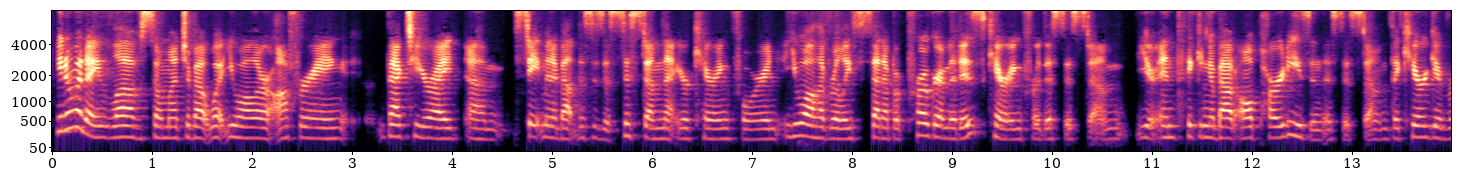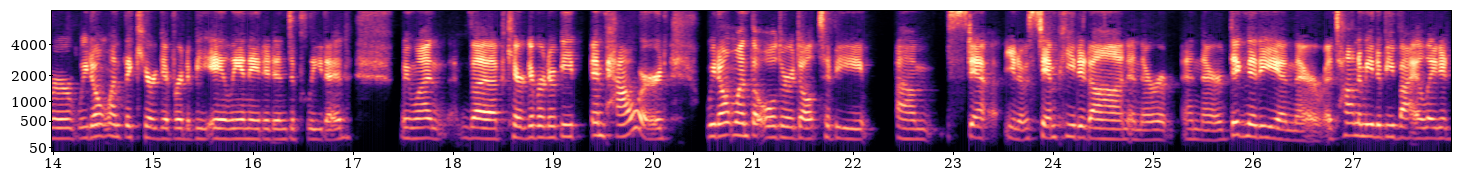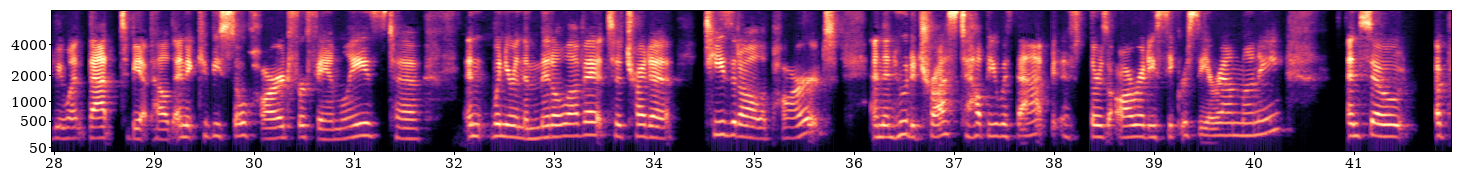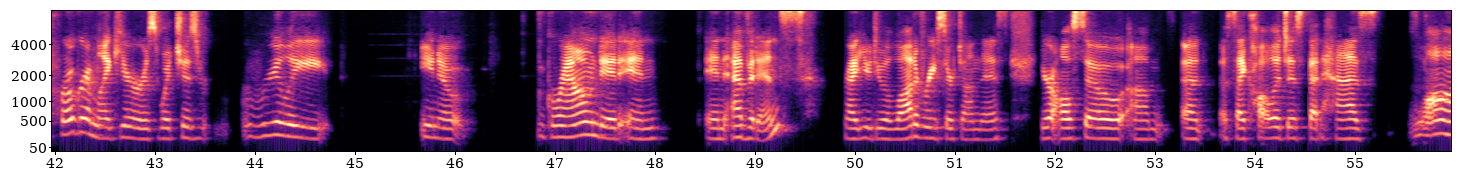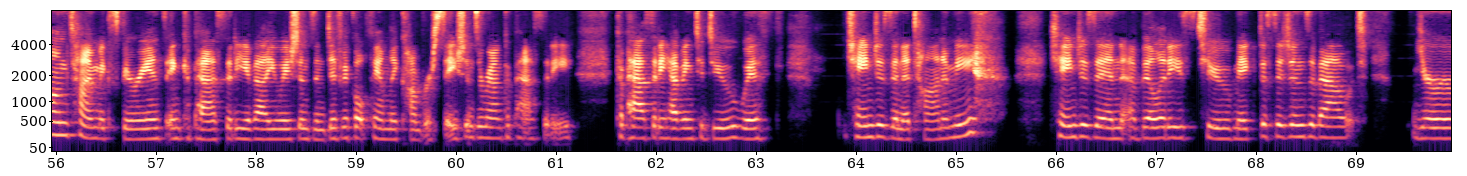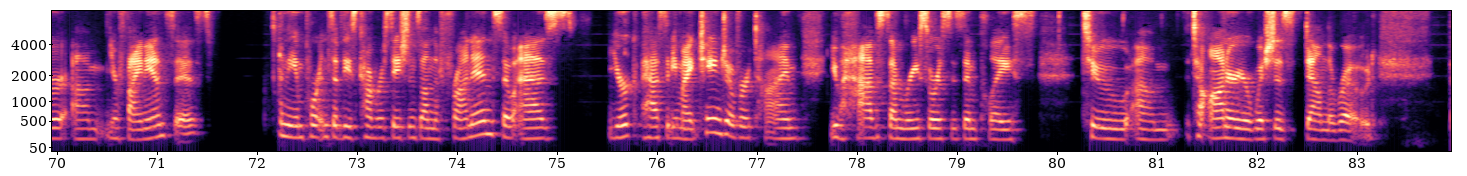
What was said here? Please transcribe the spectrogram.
You know what i love so much about what you all are offering back to your um, statement about this is a system that you're caring for and you all have really set up a program that is caring for the system. You're and thinking about all parties in the system the caregiver we don't want the caregiver to be alienated and depleted. We want the caregiver to be empowered. We don't want the older adult to be um, stamp, you know, stampeded on and their and their dignity and their autonomy to be violated. We want that to be upheld, and it can be so hard for families to and when you're in the middle of it to try to tease it all apart. And then who to trust to help you with that if there's already secrecy around money. And so a program like yours which is really you know grounded in in evidence right? You do a lot of research on this. You're also um, a, a psychologist that has long time experience in capacity evaluations and difficult family conversations around capacity capacity having to do with changes in autonomy changes in abilities to make decisions about your um, your finances and the importance of these conversations on the front end. So as your capacity might change over time you have some resources in place to um, to honor your wishes down the road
